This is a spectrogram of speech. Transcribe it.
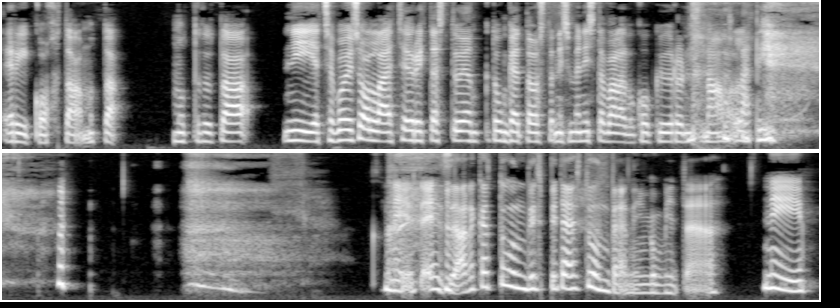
eri kohtaa, mutta, mutta tota, niin, että se voisi olla, että se yrittäisi tunkea tuosta, niin se menisi tavallaan koko kyyryn naaman läpi. niin, että ei se ainakaan tuntis, pitäisi tuntea niin kuin mitään. Niin.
